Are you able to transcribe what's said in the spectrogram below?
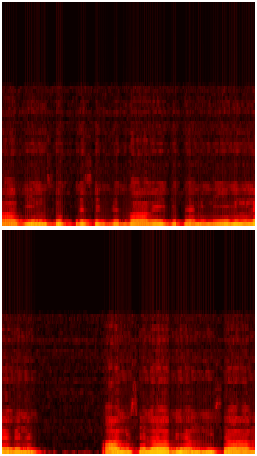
ආදීන් සුප්‍රසිද්ධ භාවයට පැමිණීමෙන් ලැබෙන ආමිෂ ලාභයන් නිසාම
